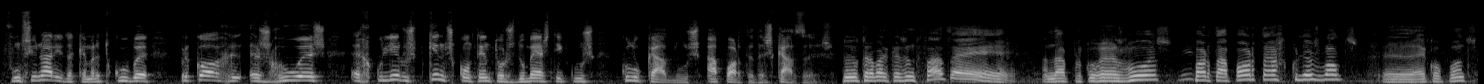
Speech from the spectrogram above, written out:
funcionário da Câmara de Cuba, percorre as ruas a recolher os pequenos contentores domésticos colocados à porta das casas. O trabalho que a gente faz é andar a percorrer as ruas, porta a porta, a recolher os baldes. É com pontos.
